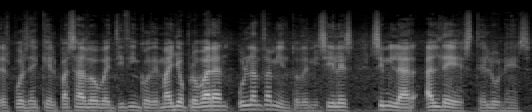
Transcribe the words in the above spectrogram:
después de que el pasado 25 de mayo probaran un lanzamiento de misiles similar al de este lunes.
